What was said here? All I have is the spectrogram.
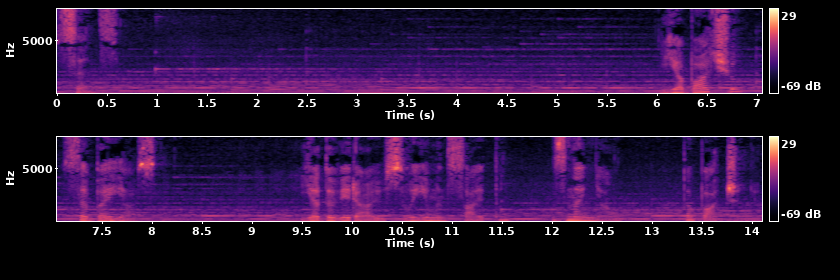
сенс. Я бачу себе ясно. Я довіряю своїм інсайтам, знанням та баченням.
